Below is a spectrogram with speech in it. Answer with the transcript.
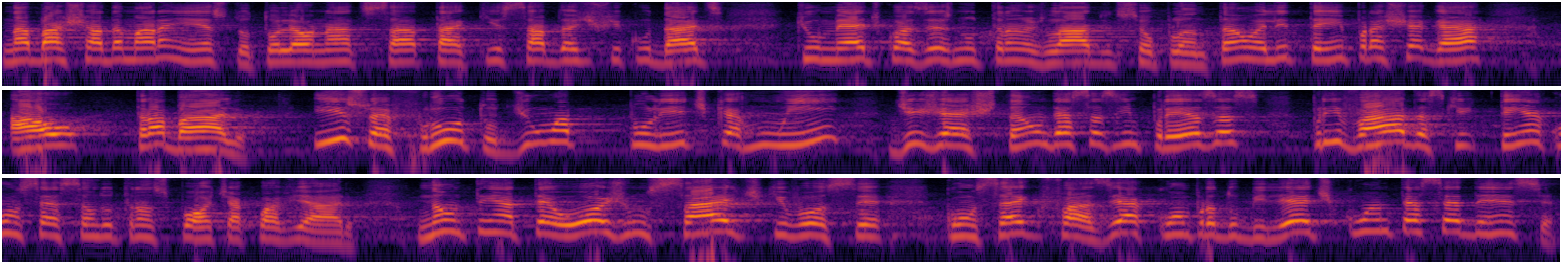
na Baixada Maranhense. O doutor Leonardo Sá está aqui, sabe das dificuldades que o médico, às vezes, no translado de seu plantão, ele tem para chegar ao trabalho. Isso é fruto de uma política ruim de gestão dessas empresas privadas que têm a concessão do transporte aquaviário. Não tem até hoje um site que você consegue fazer a compra do bilhete com antecedência.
